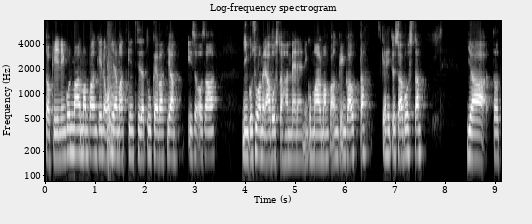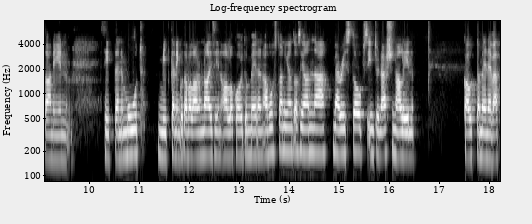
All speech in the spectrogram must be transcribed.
toki niin kuin Maailmanpankin ohjelmatkin sitä tukevat ja iso osa niin kuin Suomen avustahan menee niin kuin Maailmanpankin kautta kehitysavusta. Ja tota niin, sitten muut, mitkä niin kuin tavallaan on naisiin allokoitu meidän avusta, niin on tosiaan nämä Mary Stopes Internationalin kautta menevät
